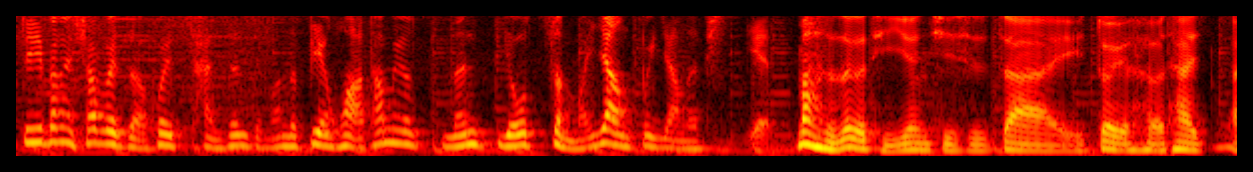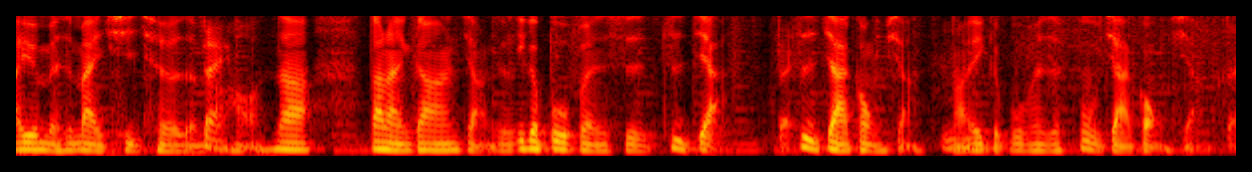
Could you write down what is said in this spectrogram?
对一般的消费者会产生怎样的变化？他们有能有怎么样不一样的体验？MAS 这个体验，其实在对和泰它原本是卖汽车的嘛，哈，那当然刚刚讲就是一个部分是自驾。自驾共享，然后一个部分是副驾共享。对，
